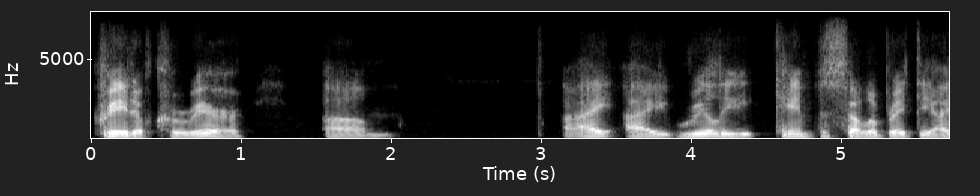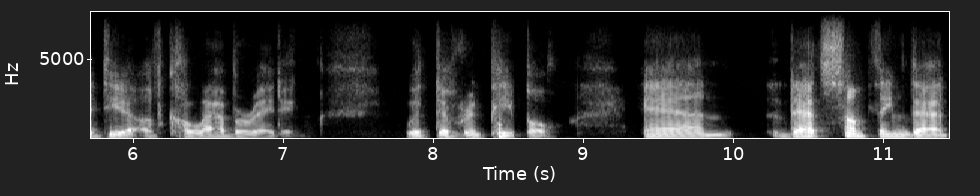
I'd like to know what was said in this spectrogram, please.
creative career, um, I I really came to celebrate the idea of collaborating with different people, and that's something that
